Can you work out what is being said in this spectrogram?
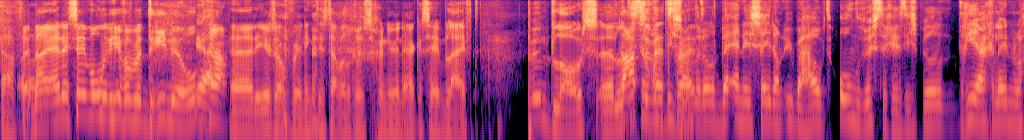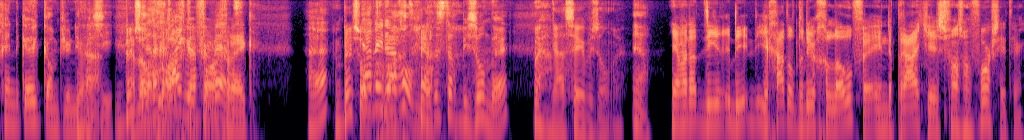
Ja, vet. Nou, ja, NEC won in ieder geval met 3-0. Ja. Eh, de eerste overwinning. Het is daar wat rustiger nu. En RKC blijft puntloos. Eh, Het is laatste ook wedstrijd. bijzonder dat het bij NEC dan überhaupt onrustig is. Die speelde drie jaar geleden nog in de keukenkampioen-divisie. Ja. Ze En wel gelijk weer vorige week. Hè? Een bus Ja, nee, daarom. ja. Dat is toch bijzonder? Ja, zeer bijzonder. Ja. Ja, maar dat, die, die, je gaat op de deur geloven in de praatjes van zo'n voorzitter.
